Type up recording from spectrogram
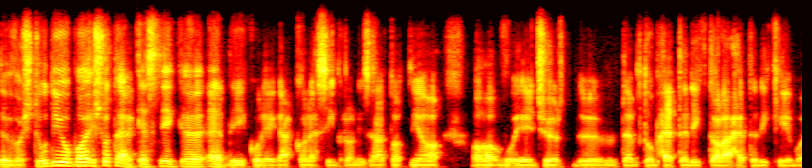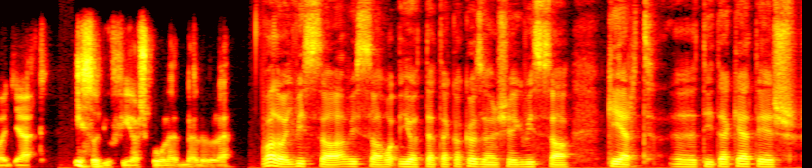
vagy stúdióba, és ott elkezdték erdélyi kollégákkal leszinkronizáltatni a, a Voyager, nem tudom, hetedik, talán hetedik évadját. Iszonyú fiaskó lett belőle valahogy vissza, visszajöttetek, a közönség visszakért titeket, és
